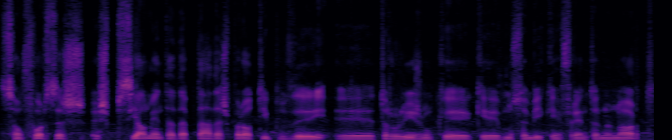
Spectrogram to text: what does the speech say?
são forças especialmente adaptadas para o tipo de eh, terrorismo que, que Moçambique enfrenta no norte.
